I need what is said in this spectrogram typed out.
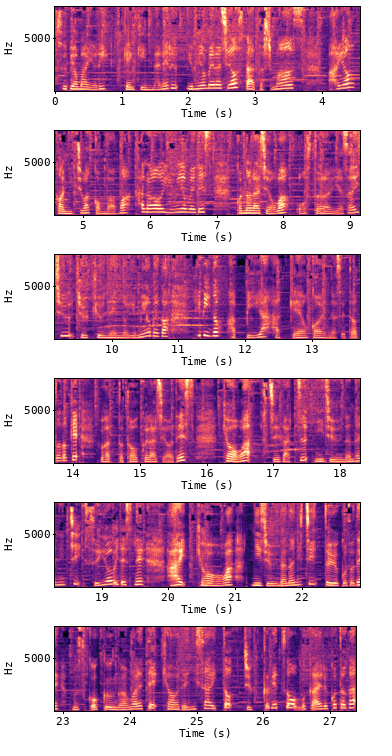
数秒前より元気になれる弓嫁ラジオをスタートします。おはよう、こんにちは、こんばんは。ハロー、弓嫁です。このラジオはオーストラリア在住19年の弓嫁が日々のハッピーや発見を声に乗せてお届け、ふわっとトークラジオです。今日は7月27日水曜日ですね。はい、今日は27日ということで、息子くんが生まれて今日で2歳と10ヶ月を迎えることが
